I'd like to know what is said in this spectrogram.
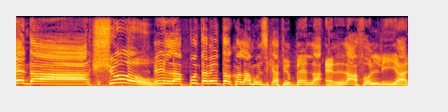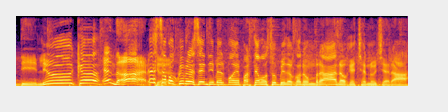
and Dark! Show! L'appuntamento con la musica più bella e la follia di Luke and Dark! E siamo qui presenti per voi e partiamo subito con un brano che ci annucerà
